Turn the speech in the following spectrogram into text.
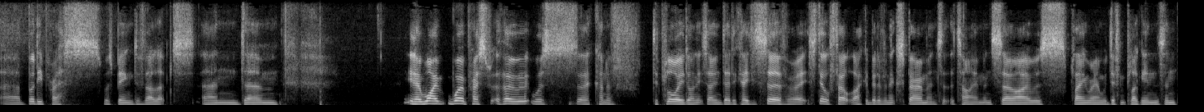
uh, BuddyPress was being developed, and um, you know why WordPress, although it was uh, kind of deployed on its own dedicated server, it still felt like a bit of an experiment at the time. And so I was playing around with different plugins and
